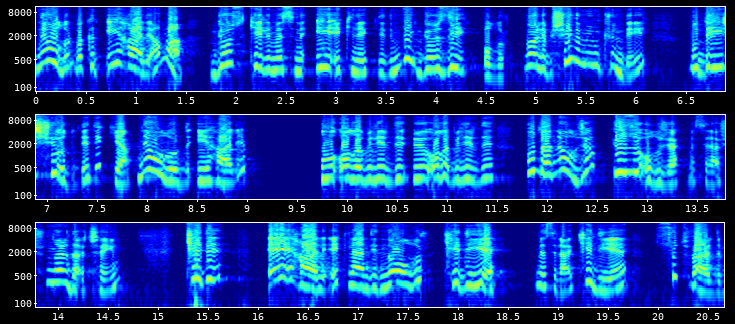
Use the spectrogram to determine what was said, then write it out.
ne olur? Bakın i hali ama göz kelimesine i ekini eklediğimde gözi olur. Böyle bir şey de mümkün değil. Bu değişiyordu dedik ya. Ne olurdu i hali? U olabilirdi, Ü olabilirdi. Bu da ne olacak? Gözü olacak mesela. Şunları da açayım. Kedi, E hali eklendiğinde ne olur? Kediye. Mesela kediye süt verdim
